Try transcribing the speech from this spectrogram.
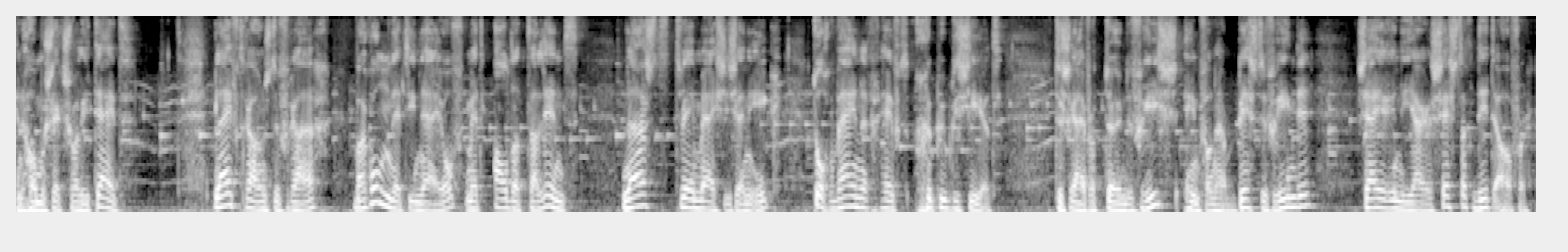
en homoseksualiteit. Blijft trouwens de vraag waarom Nettie Nijhoff met al dat talent naast Twee Meisjes en ik toch weinig heeft gepubliceerd. De schrijver Teun de Vries, een van haar beste vrienden, zei er in de jaren 60 dit over.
